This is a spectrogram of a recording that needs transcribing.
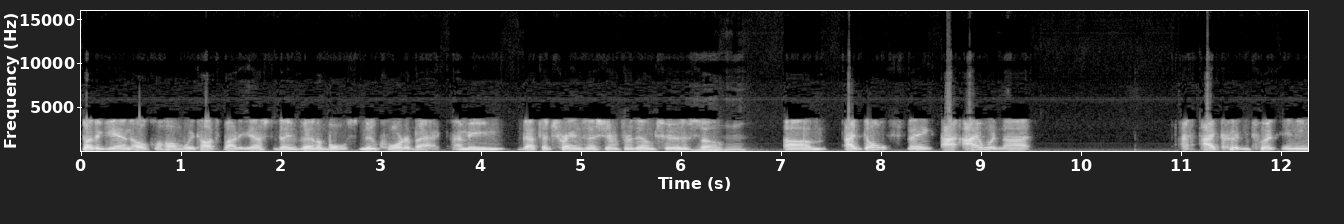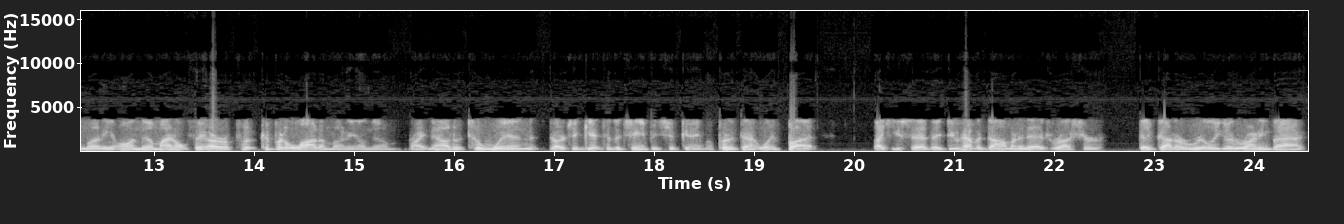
But again, Oklahoma, we talked about it yesterday. Venables, new quarterback. I mean, that's a transition for them too. So mm-hmm. Um, I don't think I, I would not. I, I couldn't put any money on them. I don't think, or put, could put a lot of money on them right now to, to win or to get to the championship game. I'll put it that way. But like you said, they do have a dominant edge rusher. They've got a really good running back.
